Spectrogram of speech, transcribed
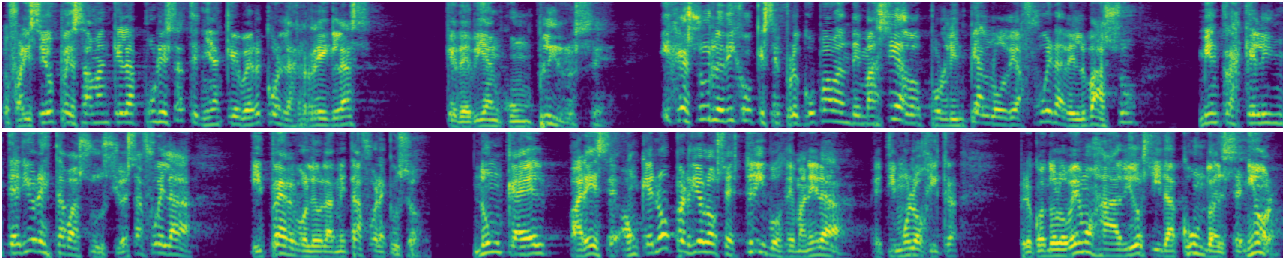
Los fariseos pensaban que la pureza tenía que ver con las reglas que debían cumplirse. Y Jesús le dijo que se preocupaban demasiado por limpiar lo de afuera del vaso, mientras que el interior estaba sucio. Esa fue la hipérbole o la metáfora que usó. Nunca él parece, aunque no perdió los estribos de manera etimológica, pero cuando lo vemos a Dios iracundo, al Señor,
